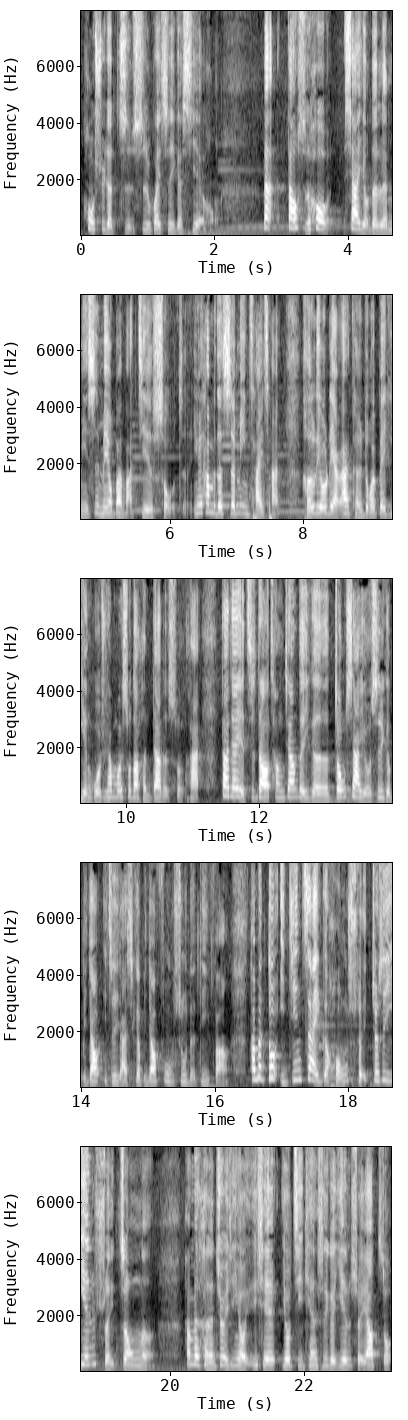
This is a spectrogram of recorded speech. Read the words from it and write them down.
后续的指示会是一个泄洪。那到时候下游的人民是没有办法接受的，因为他们的生命财产、河流两岸可能都会被淹过去，他们会受到很大的损害。大家也知道，长江的一个中下游是一个比较一直以来是一个比较富庶的地方，他们都已经在一个洪水，就是淹水中了。他们可能就已经有一些有几天是一个淹水，要走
